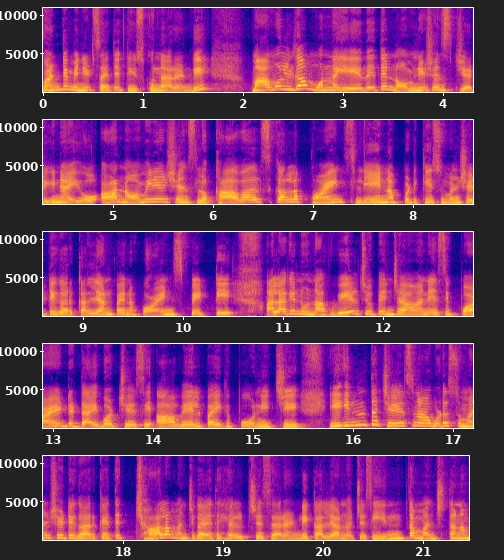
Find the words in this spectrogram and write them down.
ట్వంటీ మినిట్స్ అయితే తీసుకున్నారండి. మామూలుగా మొన్న ఏదైతే నామినేషన్స్ జరిగినాయో ఆ నామినేషన్స్లో కావాల్సి కల్లా పాయింట్స్ లేనప్పటికీ సుమన్ శెట్టి గారు కళ్యాణ్ పైన పాయింట్స్ పెట్టి అలాగే నువ్వు నాకు వేలు చూపించావనేసి పాయింట్ డైవర్ట్ చేసి ఆ వేలు పైకి పోనిచ్చి ఇంత చేసినా కూడా సుమన్ శెట్టి గారికి అయితే చాలా మంచిగా అయితే హెల్ప్ హెల్ప్ చేశారండి. కళ్యాణ్ వచ్చేసి ఇంత మంచితనం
